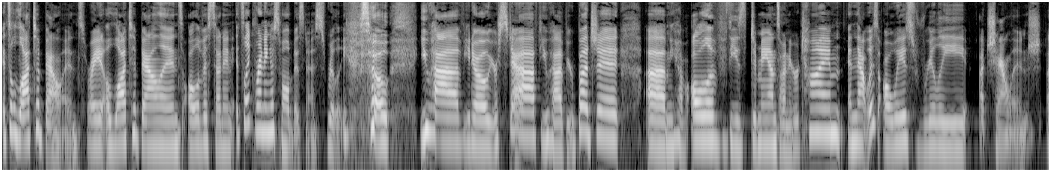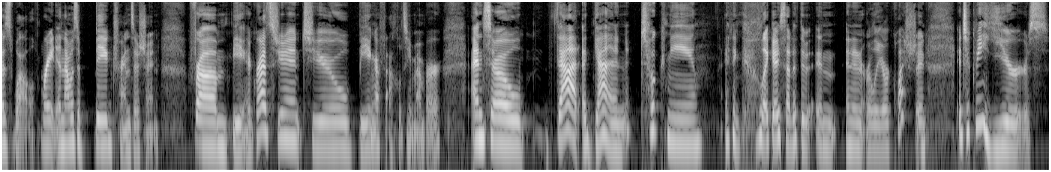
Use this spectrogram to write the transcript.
it's a lot to balance, right? A lot to balance. All of a sudden, it's like running a small business, really. So you have, you know, your staff, you have your budget, um, you have all of these demands on your time, and that was always really a challenge as well, right? And that was a big transition from being a grad student to being a faculty member, and so that again took me I think, like I said the in, in an earlier question, it took me years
